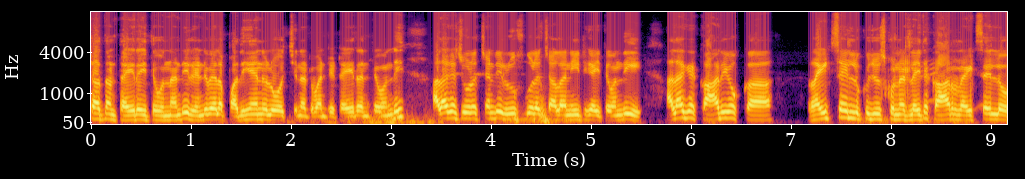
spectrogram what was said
శాతం టైర్ అయితే ఉందండి. రెండు వేల పదిహేనులో వచ్చినటువంటి టైర్ అంతే ఉంది. అలాగే చూడొచ్చండి రూఫ్ కూడా చాలా నీట్గా అయితే ఉంది. అలాగే కార్ యొక్క రైట్ సైడ్ లుక్ చూసుకున్నట్లయితే కార్ రైట్ సైడ్లో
